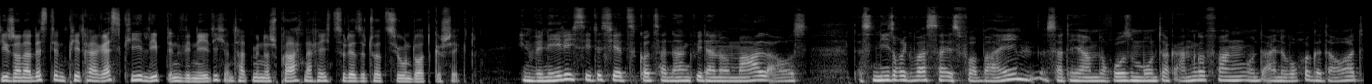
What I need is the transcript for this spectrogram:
Die Journalistin Petra Reski lebt in Venedig und hat mir eine Sprachnachricht zu der Situation dort geschickt. In Venedig sieht es jetzt Gott sei Dank wieder normal aus. Das Niedrigwasser ist vorbei. Es hatte ja am Rosenmontag angefangen und eine Woche gedauert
